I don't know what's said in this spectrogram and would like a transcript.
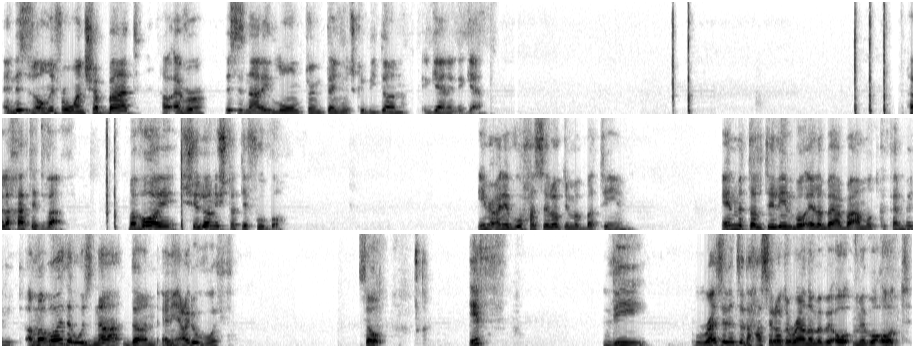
and this is only for one Shabbat. However, this is not a long-term thing which could be done again and again. הלכה ט"ו מבוי שלא נשתתפו בו. אם ערבו חסרות עם הבתים, אין מטלטלים בו אלא בארבע אמות ככרמלית. A מבוי that was not done any עירוב with. So, if the residents of the Haserot around the Mebaot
